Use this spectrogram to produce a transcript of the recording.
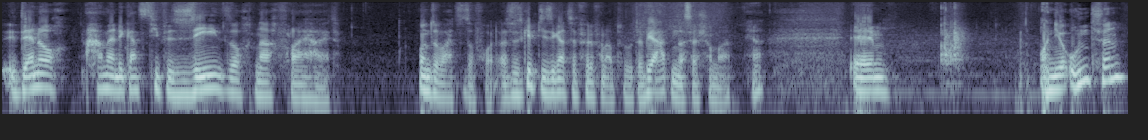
dennoch haben wir eine ganz tiefe Sehnsucht nach Freiheit und so weiter und so fort. Also es gibt diese ganze Fülle von Absoluter. Wir hatten das ja schon mal. Ja? Ähm, und hier unten,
